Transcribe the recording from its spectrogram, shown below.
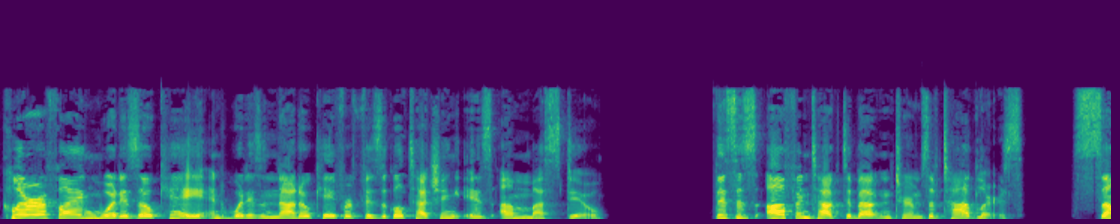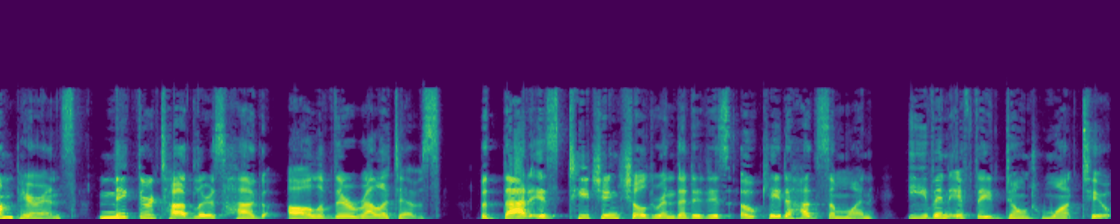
clarifying what is okay and what is not okay for physical touching is a must do. This is often talked about in terms of toddlers. Some parents make their toddlers hug all of their relatives, but that is teaching children that it is okay to hug someone even if they don't want to.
